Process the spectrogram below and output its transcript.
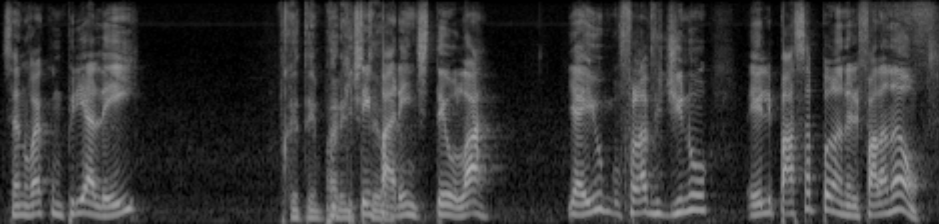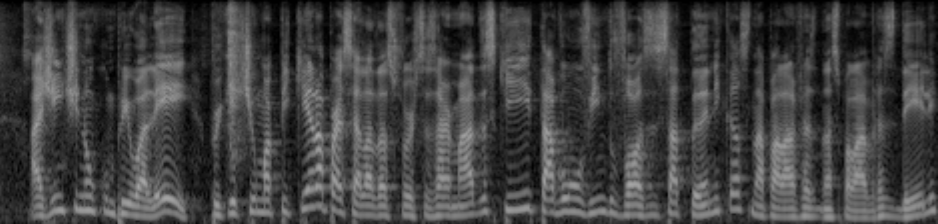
Você não vai cumprir a lei Porque tem porque parente tem teu. parente teu lá? E aí o Flávio Dino, ele passa pano. Ele fala: não, a gente não cumpriu a lei porque tinha uma pequena parcela das Forças Armadas que estavam ouvindo vozes satânicas na palavra- nas palavras dele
